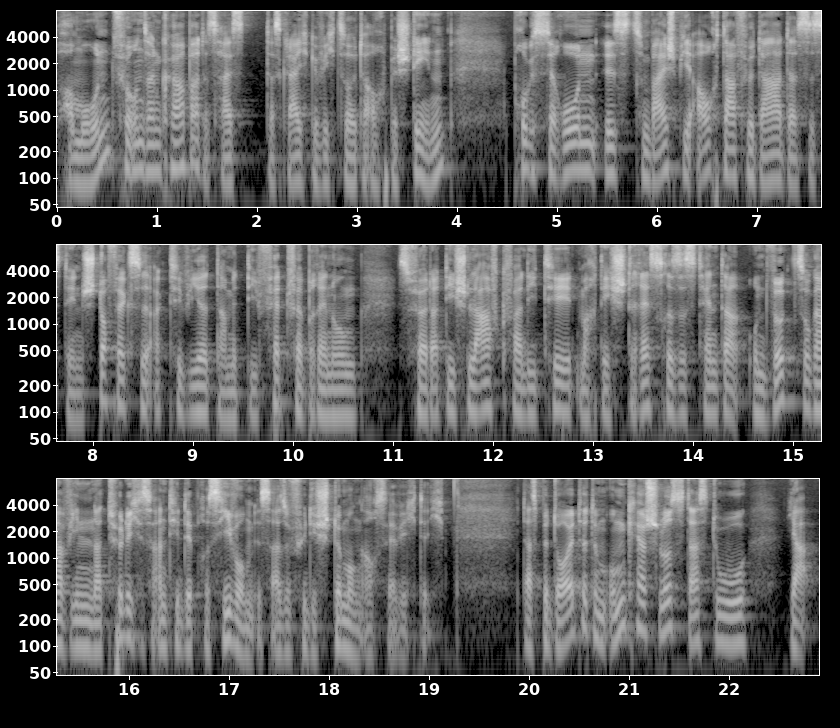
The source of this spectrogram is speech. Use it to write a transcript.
Hormon für unseren Körper. Das heißt, das Gleichgewicht sollte auch bestehen. Progesteron ist zum Beispiel auch dafür da, dass es den Stoffwechsel aktiviert, damit die Fettverbrennung. Es fördert die Schlafqualität, macht dich stressresistenter und wirkt sogar wie ein natürliches Antidepressivum, ist also für die Stimmung auch sehr wichtig. Das bedeutet im Umkehrschluss, dass du ja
